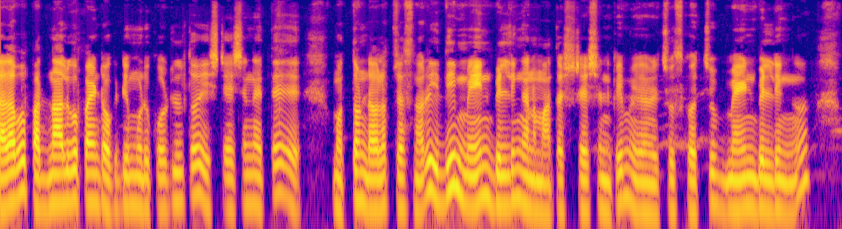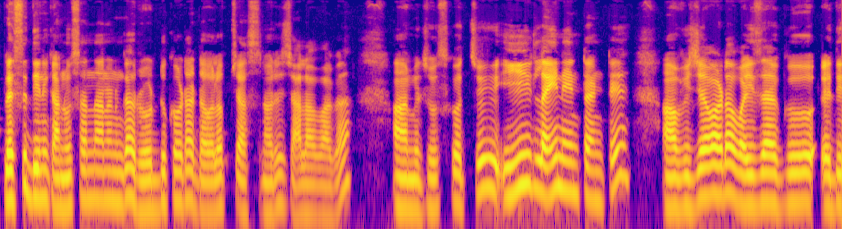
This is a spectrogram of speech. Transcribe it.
దాదాపు పద్నాలుగు పాయింట్ ఒకటి మూడు కోట్లతో ఈ స్టేషన్ అయితే మొత్తం డెవలప్ చేస్తున్నారు. ఇది మెయిన్ బిల్డింగ్ అనమాట స్టేషన్కి మీరు చూసుకోవచ్చు మెయిన్ బిల్డింగ్. ప్లస్ దీనికి అనుసంధానంగా రోడ్డు కూడా డెవలప్ చేస్తున్నారు చాలా బాగా. ఆ, మీరు చూసుకోవచ్చు. ఈ లైన్ ఏంటంటే విజయవాడ వైజాగ్ ఇది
